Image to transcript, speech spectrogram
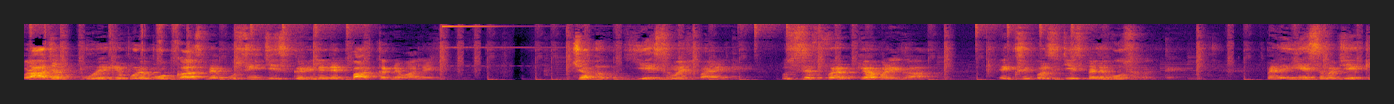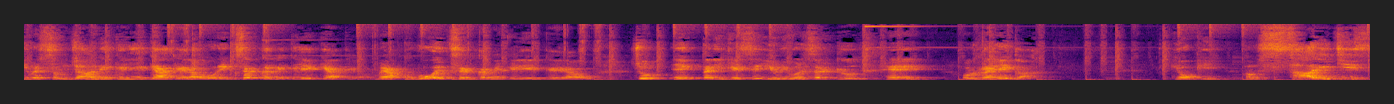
और आज हम पूरे के पूरे पॉडकास्ट में उसी चीज़ के रिलेटेड बात करने वाले हैं। जब हम ये समझ पाएँगे, उससे फ़र्क क्या पड़ेगा? एक सिंपल सी चीज़ पहले वो समझ। पहले ये समझिए कि मैं समझाने के लिए क्या कह रहा हूँ और एक्सेप्ट करने के लिए क्या कह रहा हूँ। मैं आपको वो एक्सेप्ट करने के लिए कह रहा हूँ जो एक तरीके से यूनिवर्सल ट्रूथ है और रहेगा। क्योंकि हम सारी चीज़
